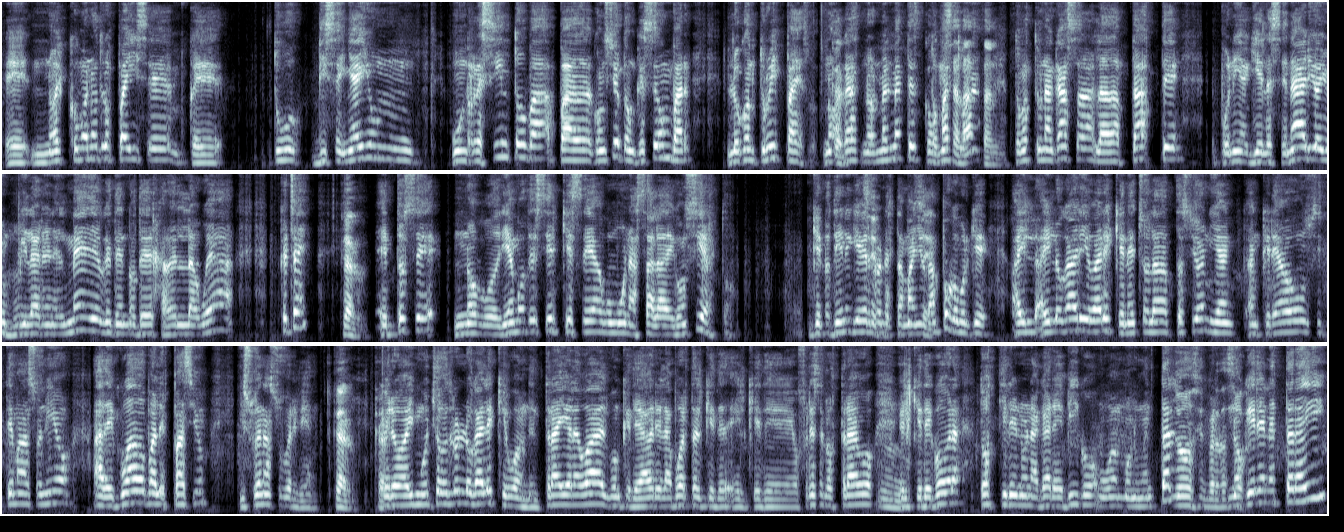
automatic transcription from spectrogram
eh, no es como en otros países que tú diseñáis un, un recinto para concierto, aunque sea un bar, lo construís para eso. No, Claro. acá normalmente se tomaste una, tomaste una casa, la adaptaste, ponía aquí el escenario, hay un pilar en el medio que te- no te deja ver la weá, ¿cachai? Claro. Entonces no podríamos decir que sea como una sala de concierto, que no tiene que ver Sí, con el tamaño sí. tampoco, porque hay, hay lugares y bares que han hecho la adaptación y han, han creado un sistema de sonido adecuado para el espacio y suena súper bien. Claro, claro. Pero hay muchos otros locales que, bueno, entras a la weá, el que te abre la puerta, el que te, el que te ofrece los tragos, Mm. el que te cobra, todos tienen una cara de pico weón, monumental no, sí, es verdad. no quieren estar ahí.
